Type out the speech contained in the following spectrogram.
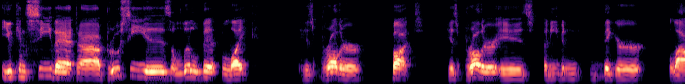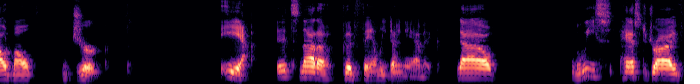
You can see that uh, Brucie is a little bit like his brother, but his brother is an even bigger loudmouth jerk. Yeah, it's not a good family dynamic. Now, Luis has to drive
